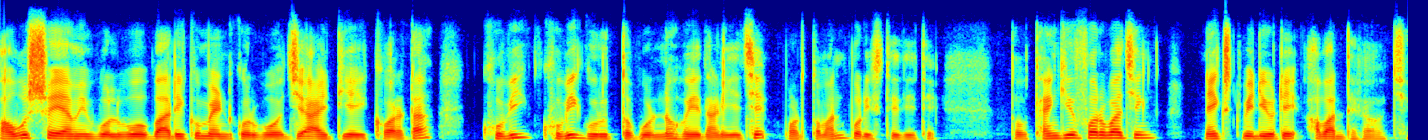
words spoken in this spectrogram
অবশ্যই আমি বলব বা রিকমেন্ড করব যে আইটিআই করাটা খুবই খুবই গুরুত্বপূর্ণ হয়ে দাঁড়িয়েছে বর্তমান পরিস্থিতিতে। তো thank you for watching next ভিডিওতে আবার দেখা হচ্ছে।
